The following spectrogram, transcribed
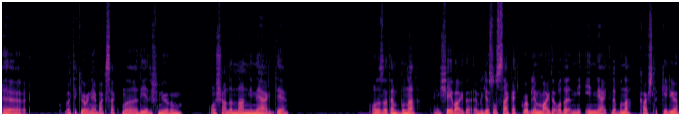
e, öteki örneğe baksak mı diye düşünüyorum. O şu anda non-lineardi. O da zaten buna e, şey vardı. E, biliyorsunuz sarkaç problemi vardı. O da en nihayetinde buna karşılık geliyor.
